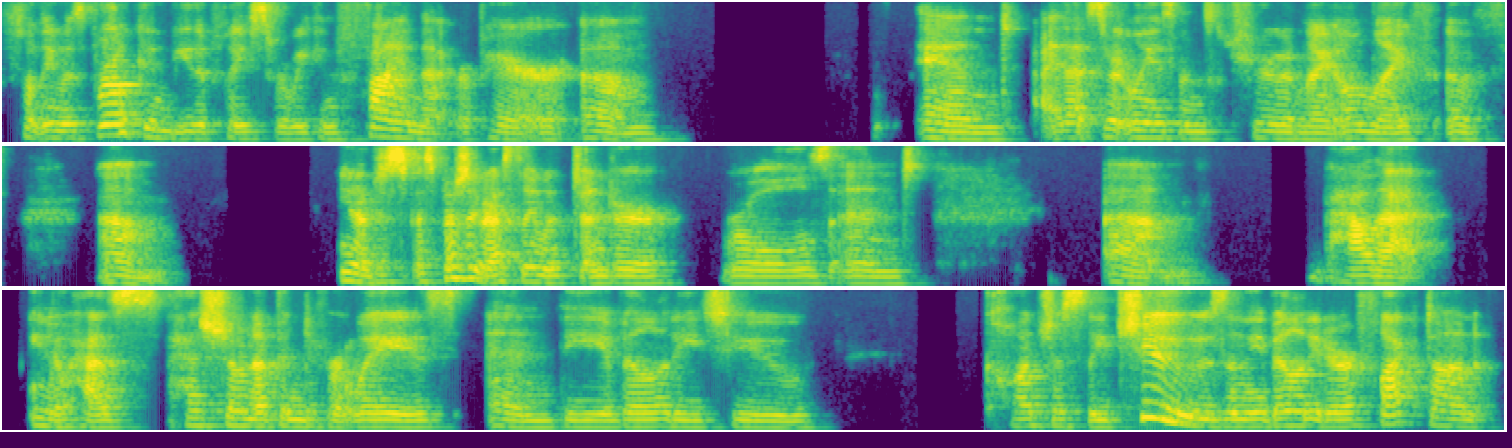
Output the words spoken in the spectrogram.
something was broken be the place where we can find that repair? Um, and I, that certainly has been true in my own life of um, you know, just especially wrestling with gender roles and um how that you know has has shown up in different ways and the ability to consciously choose and the ability to reflect on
